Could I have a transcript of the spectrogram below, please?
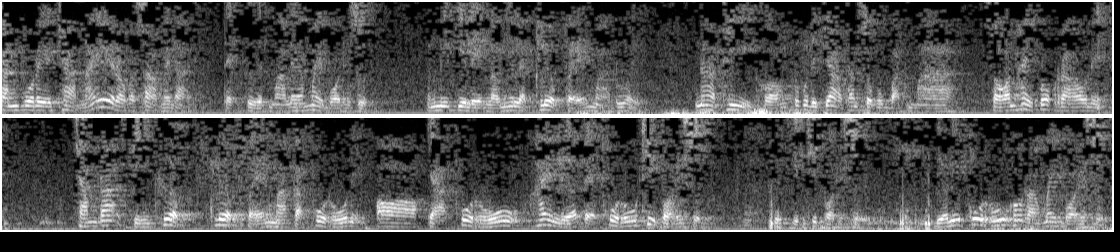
กันปุเรชาติไหนเราก็ทราบไม่ได้ แต่เกิดมาแล้วไม่บริสุทธิ์ มันมีกิเลสเหล่านี้แหละเคลือบแฝงมาด้วย หน้าที่ของพระพุทธเจ้าท่านทรงบัติมา สอนให้พวกเราเนี่ยชำระสิ่งเคลือบเคลือบแฝงมากับผู้รู้นี่ออกจากผู้รู้ให้เหลือแต่ผู้รู้ที่บริสุทธิ์ คือจิตที่บริสุทธิ์ เดี๋ยวนี้ผู้รู้ของเราไม่บริสุทธิ์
